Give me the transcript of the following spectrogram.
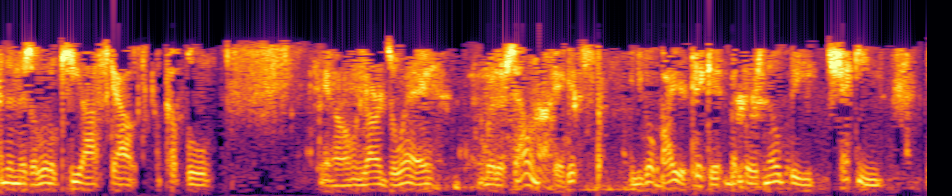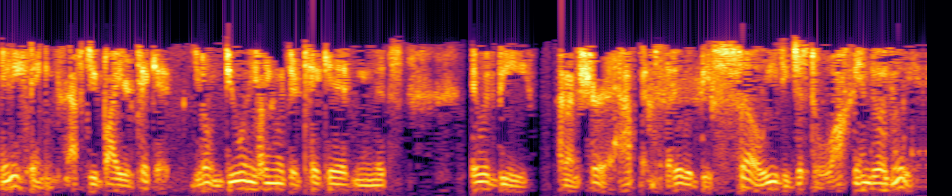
And then there's a little kiosk out a couple, you know, yards away where they're selling the tickets. And you go buy your ticket, but there's nobody checking anything after you buy your ticket. You don't do anything with your ticket, and it's it would be, and I'm sure it happens, but it would be so easy just to walk into a movie.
